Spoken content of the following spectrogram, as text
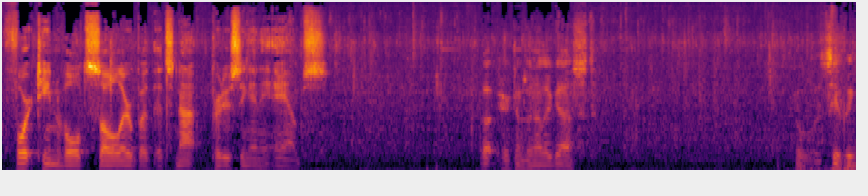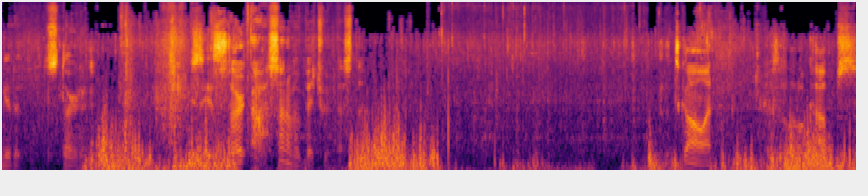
14 volts solar, but it's not producing any amps. Oh, here comes another gust. Ooh, let's see if we can get it started. You see it start? Ah, oh, son of a bitch, we missed it. It's going. There's the little cups.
